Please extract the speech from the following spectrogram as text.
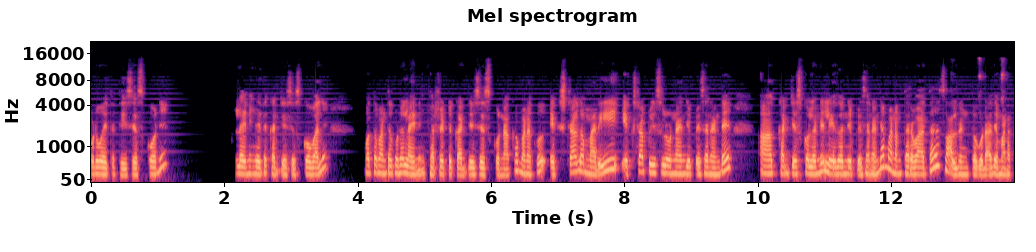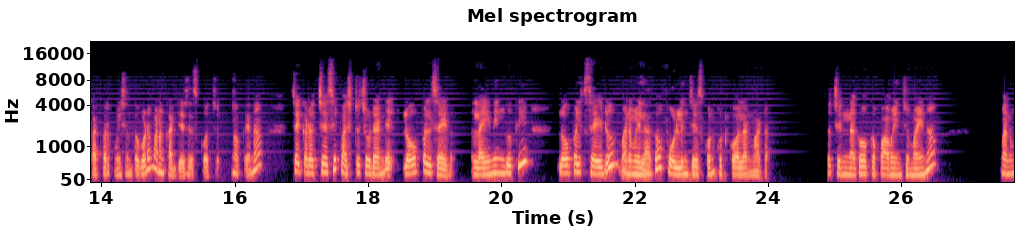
పొడవు అయితే తీసేసుకొని లైనింగ్ అయితే కట్ చేసేసుకోవాలి. మొత్తం అంతా కూడా లైనింగ్ పర్ఫెక్ట్ కట్ చేసేసుకున్నాక మనకు ఎక్స్ట్రాగా మరీ ఎక్స్ట్రా పీసులు ఉన్నాయని చెప్పేసానంటే కట్ చేసుకోవాలండి. లేదు అని చెప్పేసానంటే మనం తర్వాత సాల్డరింగ్తో కూడా అదే మన కట్ వర్క్ మిషన్తో కూడా మనం కట్ చేసేసుకోవచ్చు. ఓకేనా? సో ఇక్కడ వచ్చేసి ఫస్ట్ చూడండి లోపల సైడ్ లైనింగ్కి లోపల సైడ్ మనం ఇలాగ ఫోల్డింగ్ చేసుకొని కుట్టుకోవాలన్నమాట. సో చిన్నగా ఒక పావు ఇంచమైన మనం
